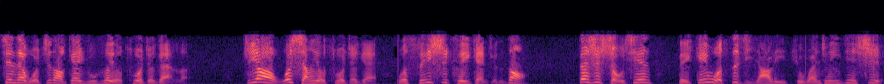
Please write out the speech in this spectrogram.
现在我知道该如何有挫折感了。只要我想有挫折感，我随时可以感觉得到。但是首先得给我自己压力去完成一件事，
